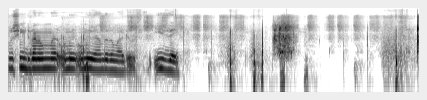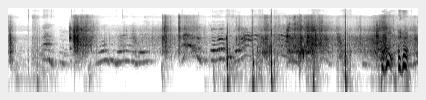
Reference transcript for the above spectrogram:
Dur şimdi ben onları, onu, onu uyandırırım arkadaşlar. İzleyin. Ne oldu be abi?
